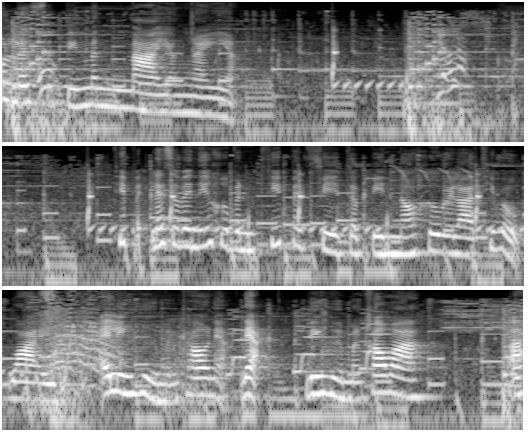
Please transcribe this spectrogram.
เอ๊ะเราเลสปินมันมายังไงอะที่เลสปินนี่คือเป็นที่เป็นฟรีสปินเนาะคือเวลาที่แบบไวไอ้ลิงหืนมันเข้าเนี่ยเนี่ยลิงหืนมันเข้ามาอะ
